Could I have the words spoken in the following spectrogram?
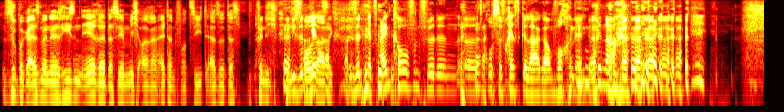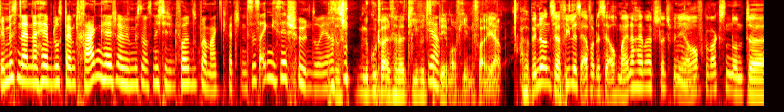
Super geil, ist mir eine Riesenehre, dass ihr mich euren Eltern vorzieht. Also das finde ich, find die sind großartig. Jetzt, die sind jetzt einkaufen für den, äh, das große Fressgelager am Wochenende. genau. Wir müssen dann nachher bloß beim Tragen helfen, aber wir müssen uns nicht durch den vollen Supermarkt quetschen. Das ist eigentlich sehr schön so, ja. Das ist eine gute Alternative zu ja. dem auf jeden Fall, ja. Verbinde uns ja vieles. Erfurt ist ja auch meine Heimatstadt. Ich bin mhm. ja auch aufgewachsen und äh,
